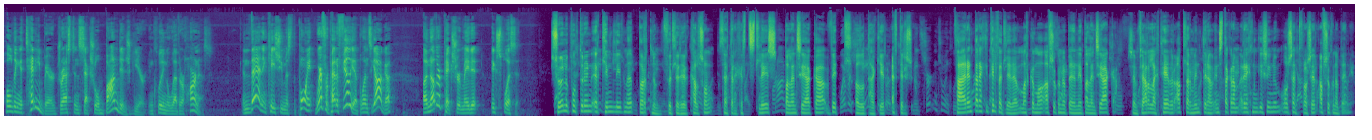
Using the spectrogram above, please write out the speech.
holding a teddy bear dressed in sexual bondage gear, including a leather harness. And then, in case you missed the point, we're for pedophilia at Balenciaga. Another picture made it explicit. Sölupunkturinn er kynlíf með börnum, fullir þér Karlsson. Þetta er ekkert slis, Balenciaga vill að þú takir eftir þessu. Það er endar ekki tilfellið ef markam á afsökunarbeðinni Balenciaga, sem fjarlægt hefur allar myndir af Instagram-reikningi sínum og sendt frá sér afsökunarbeðinni.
